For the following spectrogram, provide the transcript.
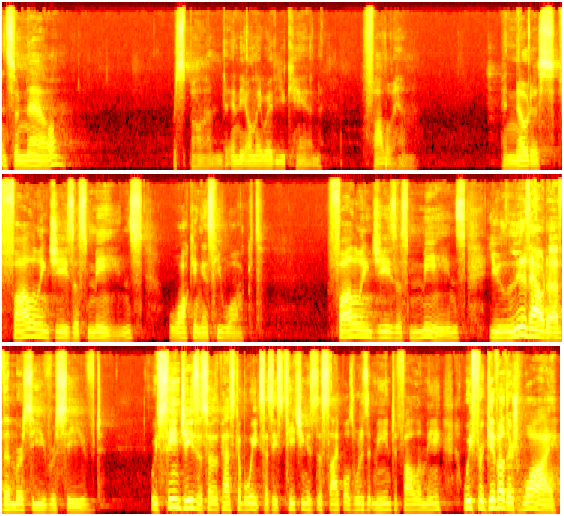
And so now, respond in the only way that you can follow him. And notice, following Jesus means walking as he walked. Following Jesus means you live out of the mercy you've received. We've seen Jesus over the past couple weeks as he's teaching his disciples what does it mean to follow me? We forgive others. Why?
